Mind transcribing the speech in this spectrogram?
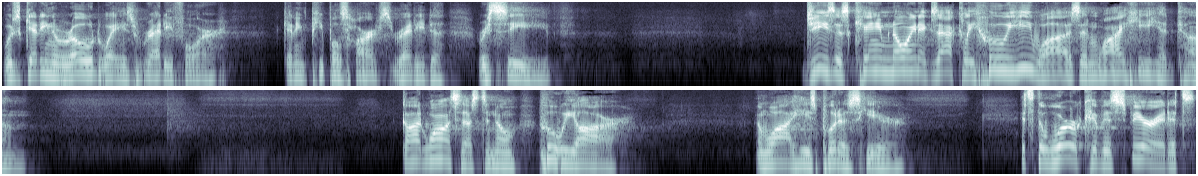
was getting the roadways ready for, getting people's hearts ready to receive. Jesus came knowing exactly who he was and why he had come. God wants us to know who we are and why he's put us here. It's the work of his spirit, it's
